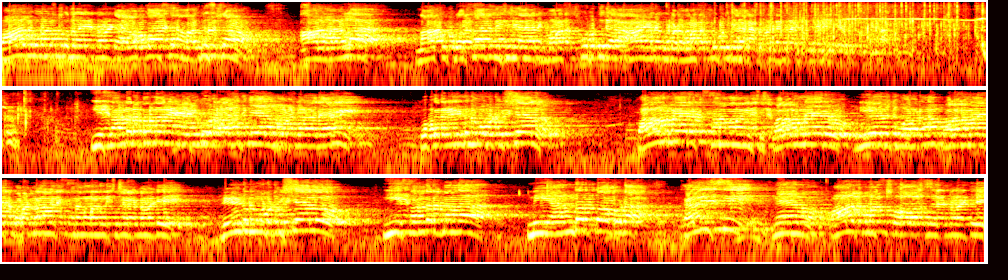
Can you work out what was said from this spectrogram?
పాల్గొంచుకునేటువంటి అవకాశం అదృష్టం ఆ వల్ల నాకు ప్రసాదించిన దానికి మనస్ఫూర్తిగా ఆయన కూడా మనస్ఫూర్తిగా. ఈ సందర్భంగా నేను ఎక్కువ రాజకీయాలు మాట్లాడాను కానీ ఒక రెండు మూడు విషయాలు పలమనేరుకు సంబంధించి పలమనేరు నియోజకవర్గం పలమనేరు పట్టణానికి సంబంధించినటువంటి రెండు మూడు విషయాలు ఈ సందర్భంగా మీ అందరితో కూడా కలిసి నేను పాలు పంచుకోవాల్సినటువంటి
